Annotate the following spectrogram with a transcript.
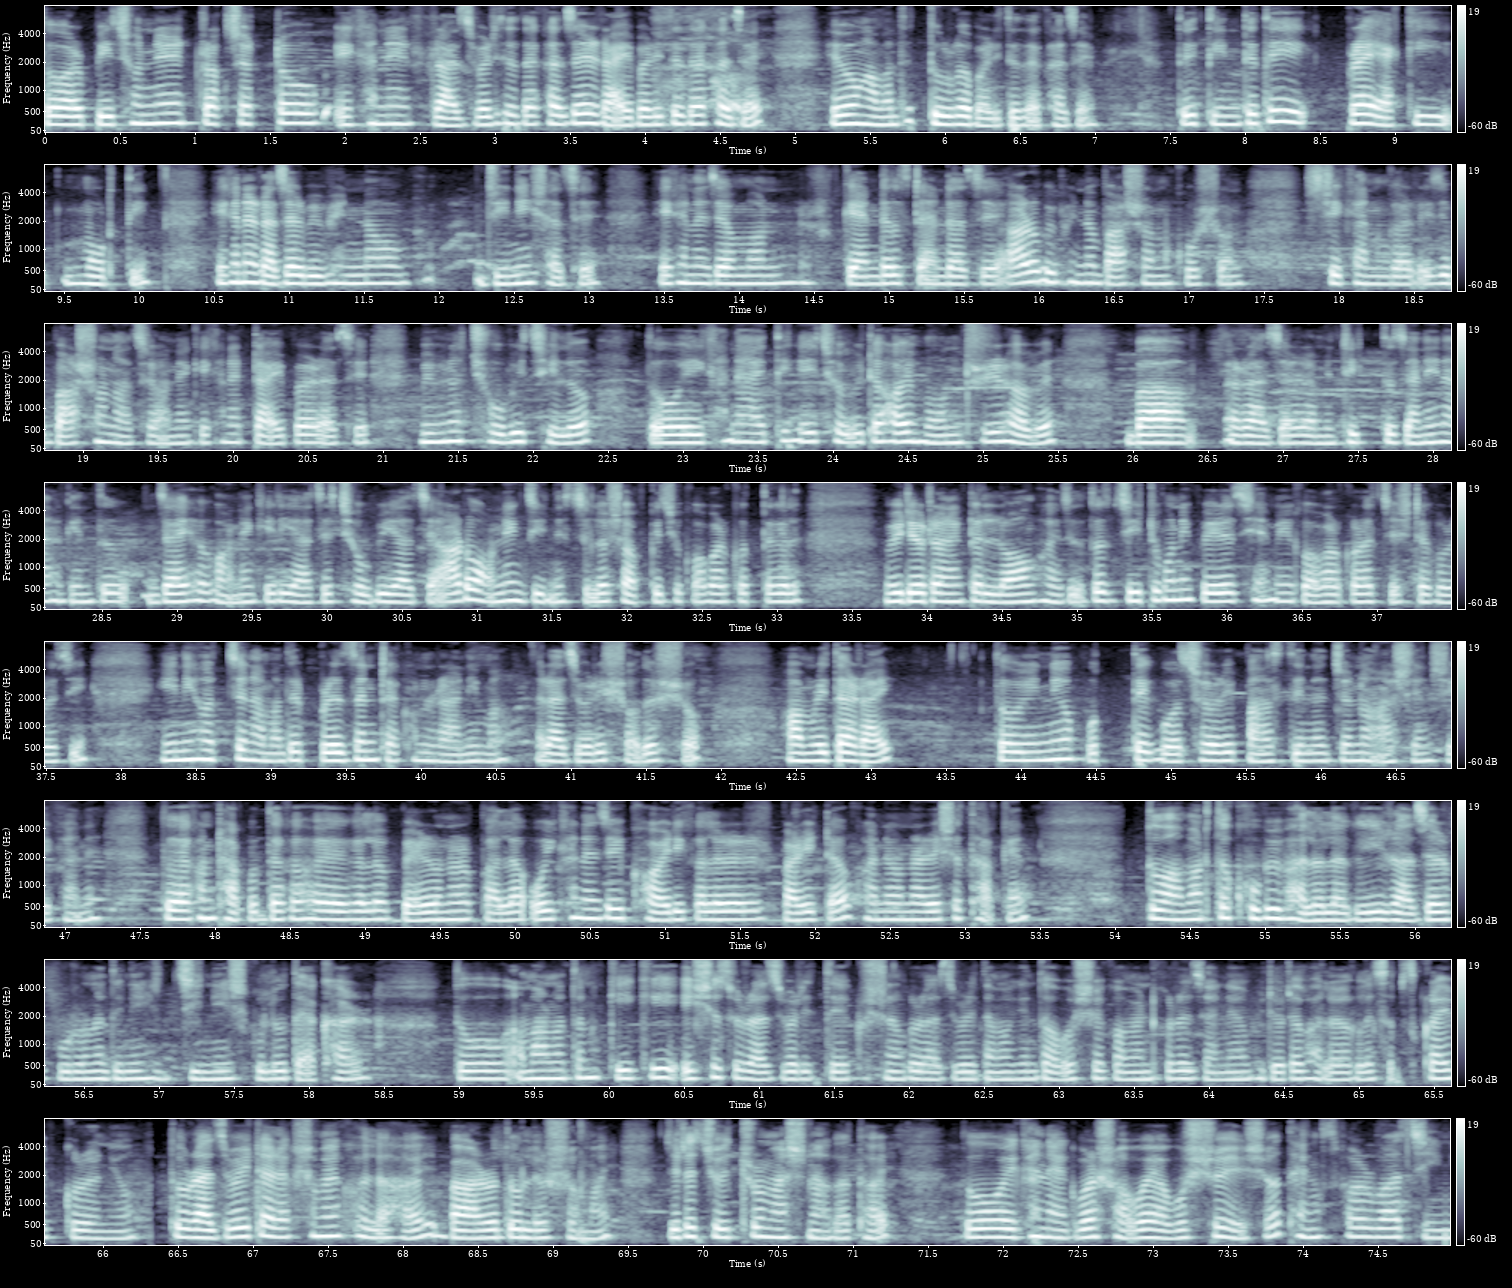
তো আর পেছনের স্ট্রাকচারটাও এখানে রাজবাড়িতে দেখা যায়, রায়বাড়িতে দেখা যায় এবং আমাদের দুর্গা বাড়িতে দেখা যায়। তো এই তিনটেতেই প্রায় একই মূর্তি। এখানে রাজার বিভিন্ন জিনিস আছে। এখানে যেমন ক্যান্ডেল স্ট্যান্ড আছে আরও বিভিন্ন বাসন কোসন সেখানকার এই যে বাসন আছে অনেক, এখানে টাইপার আছে, বিভিন্ন ছবি ছিল। তো এইখানে আই থিঙ্ক এই ছবিটা হয় মন্ত্রীর হবে বা রাজার, আমি ঠিক তো জানি না, কিন্তু যাই হোক অনেকেরই আছে, ছবি আছে আরও অনেক জিনিস ছিল সব কিছু কভার করতে গেলে ভিডিওটা অনেকটা লং হয়ে যেত। তো যেটুকুনি পেরেছি আমি কভার করার চেষ্টা করেছি। ইনি হচ্ছেন আমাদের প্রেজেন্ট এখন রানীমা, রাজবাড়ির সদস্য অমৃতা রায়। তো ইনিও প্রত্যেক বছরই পাঁচ দিনের জন্য আসেন সেখানে। তো এখন ঠাকুর দেখা হয়ে গেল বেরোনোর পালা। ওইখানে যে খয়েরি কালারের বাড়িটা, ওখানে ওনারা এসে থাকেন। তো আমার তো খুবই ভালো লাগে এই রাজার পুরনো দিনের জিনিসগুলো দেখার। তো আমার মতন কে কে এসেছ রাজবাড়িতে, কৃষ্ণনগর রাজবাড়িতে, আমাকে কিন্তু অবশ্যই কমেন্ট করে জানিও। ভিডিওটা ভালো লাগলে সাবস্ক্রাইব করে নিও। তো রাজবাড়িটা আর এক সময় খোলা হয়, বারো দোলের সময়, যেটা চৈত্র মাস নাগাদ হয়। তো এখানে একবার সবাই অবশ্যই এসো। Thanks for watching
